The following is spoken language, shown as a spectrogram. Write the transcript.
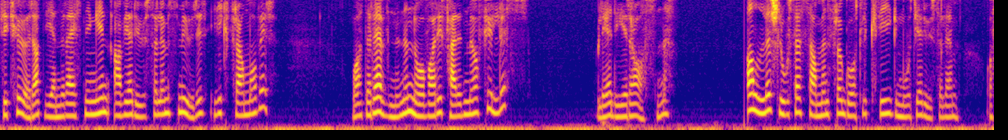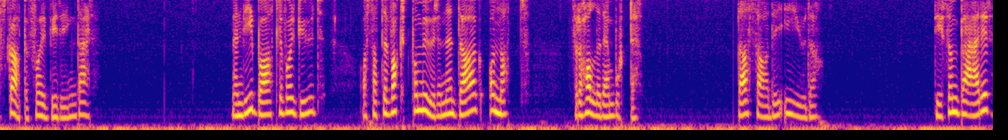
fikk høre at gjenreisningen av Jerusalems murer gikk framover, og at revnene nå var i ferd med å fylles, ble de rasende. Alle slo seg sammen for å gå til krig mot Jerusalem og skape forvirring der. Men vi ba til vår Gud og satte vakt på murene dag og natt for å holde dem borte. Da sa de i Juda, De som bærer,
